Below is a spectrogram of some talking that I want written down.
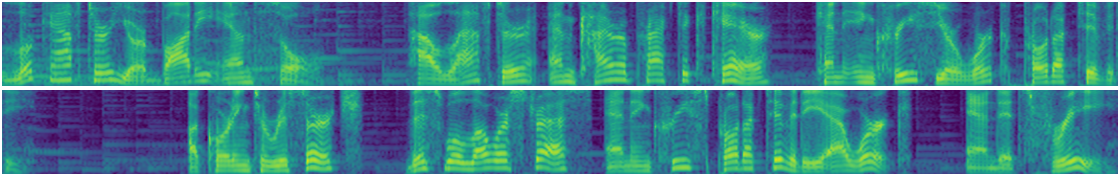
Look after your body and soul. How laughter and chiropractic care can increase your work productivity. According to research, this will lower stress and increase productivity at work, and it's free.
